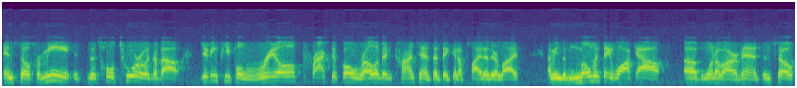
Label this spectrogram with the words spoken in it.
And so for me, this whole tour was about giving people real, practical, relevant content that they can apply to their life. I mean, the moment they walk out of one of our events. And so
